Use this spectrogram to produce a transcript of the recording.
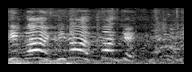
keep going, keep going, fuck it!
